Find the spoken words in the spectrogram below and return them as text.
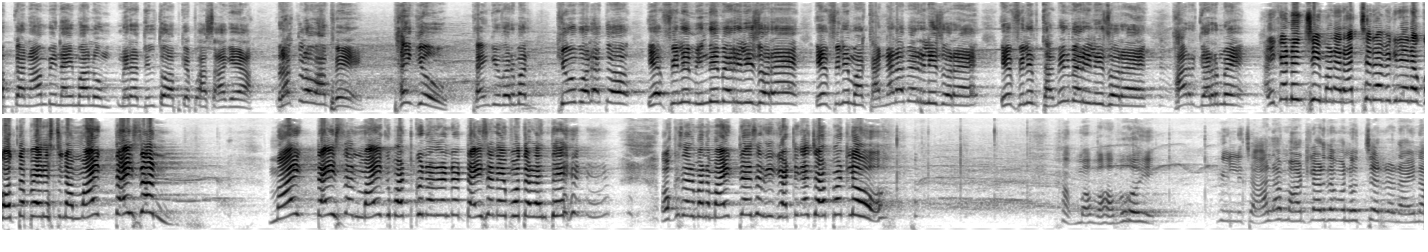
आपका नाम भी नहीं मालूम मेरा दिल तो आपके पास आ गया रख लो वहां पे thank you thank you very much क्यों बोले तो ये फिल्म हिंदी में रिलीज हो रहा है ये फिल्म कन्नड़ा में रिलीज हो रहा है ये फिल्म तमिल में रिलीज हो रहा है हर घर में ఇక నుంచి మన రచ్చరవికి నేను కొత్త పేరు ఇస్తున్నా Mike Tyson Mike Tyson mike పట్టుకున్నాడంటే టైసన్ అయిపోతాడంతే ఒకసారి మన మైక్ టైసర్కి గట్టిగా చెప్పట్లు. అమ్మ బాబోయ్ వీళ్ళు చాలా మాట్లాడదామని వచ్చారు నాయన.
